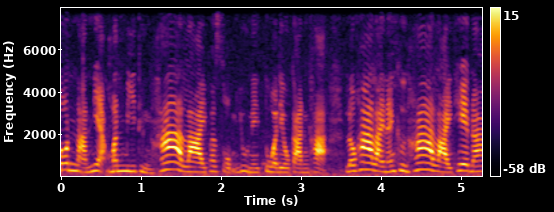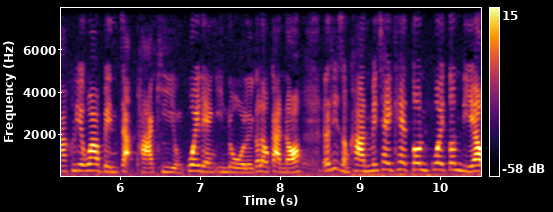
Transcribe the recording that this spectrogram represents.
ต้นนั้นเนี่ยมันมีถึง 5 ลายผสมอยู่ในตัวเดียวกันค่ะ แล้ว 5 ลายนั้นคือ 5 ลายเทพนะคะเรียกว่าเบญจภาคีของกล้วยแดงอินโดเลยก็แล้วกันเนาะแล้วที่สำคัญไม่ใช่แค่ต้นกล้วยต้นเดียว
